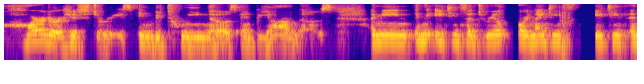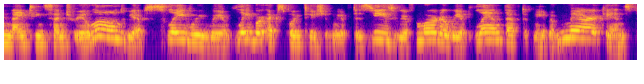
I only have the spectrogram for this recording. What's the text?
harder histories in between those and beyond those. I mean, in the 18th century or 19th, 18th and 19th century alone, we have slavery, we have labor exploitation, we have disease, we have murder, we have land theft of Native Americans.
